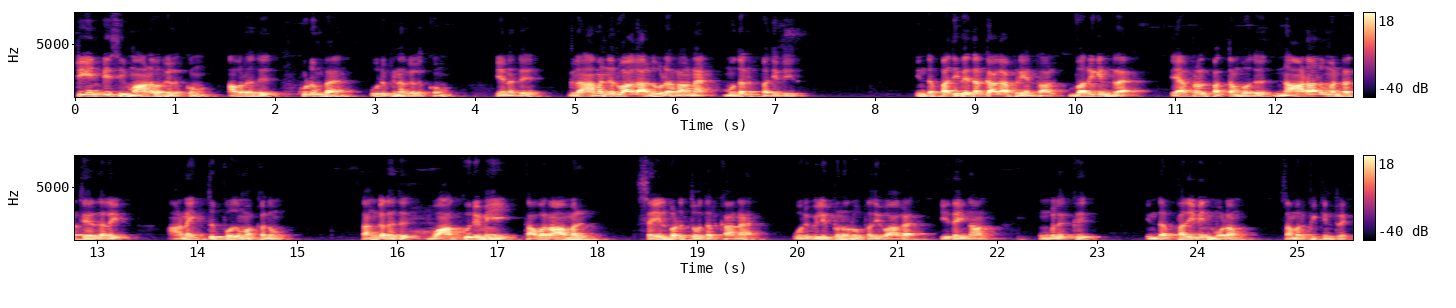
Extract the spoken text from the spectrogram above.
டிஎன்பிசி மாணவர்களுக்கும் அவரது குடும்ப உறுப்பினர்களுக்கும் எனது கிராம நிர்வாக அலுவலரான முதல் பதிவு இது. இந்த பதிவு எதற்காக அப்படி என்றால் வருகின்ற ஏப்ரல் பத்தொம்போது நாடாளுமன்ற தேர்தலை அனைத்து பொதுமக்களும் தங்களது வாக்குரிமையை தவறாமல் செயல்படுத்துவதற்கான ஒரு விழிப்புணர்வு பதிவாக இதை நான் உங்களுக்கு இந்த பதிவின் மூலம் சமர்ப்பிக்கின்றேன்.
